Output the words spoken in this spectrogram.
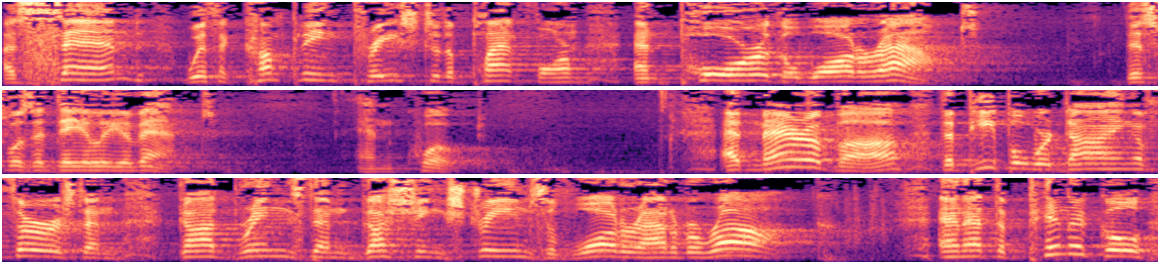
ascend with accompanying priests to the platform and pour the water out. This was a daily event. End quote. At Meribah, the people were dying of thirst and God brings them gushing streams of water out of a rock. And at the pinnacle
